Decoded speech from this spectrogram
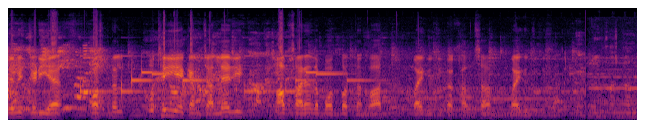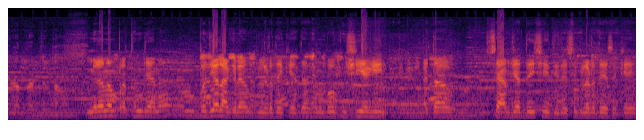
ਦੇ ਵਿੱਚ ਜਿਹੜੀ ਹੈ ਹਸਪੀਟਲ ਉੱਥੇ ਹੀ ਇਹ ਕੈਂਪ ਚੱਲ ਰਿਹਾ ਜੀ। ਆਪ ਸਾਰਿਆਂ ਦਾ ਬਹੁਤ ਬਹੁਤ ਧੰਨਵਾਦ। ਵਾਹਿਗੁਰੂ ਜੀ ਕਾ ਖਾਲਸਾ ਵਾਹਿਗੁਰੂ ਜੀ ਕੀ ਜਿਹੜਾ ਬਲੱਡ ਦਿੱਤਾ? ਮੇਰਾ ਨਾਮ ਪ੍ਰਥਮ ਜੈਨ ਹੈ। ਵਧੀਆ ਲੱਗ ਰਿਹਾ ਬਲੱਡ ਦੇ ਕੇ ਇੱਦਾਂ ਸਾਨੂੰ ਬਹੁਤ ਖੁਸ਼ੀ ਹੈਗੀ ਇੱਦਾਂ ਸਾਹਿਬਜ਼ਾਦੇ ਦੀ ਸ਼ਹੀਦੀ ਦੇ ਅਸੀਂ ਬਲੱਡ ਦੇ ਸਕੇ।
